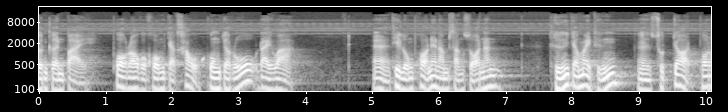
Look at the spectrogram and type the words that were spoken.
จนเกินไป พวกเราก็คงจะเข้าคงจะรู้ได้ว่า ที่หลวงพ่อแนะนำสั่งสอนนั้น ถึงจะไม่ถึงสุดยอดเพราะ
